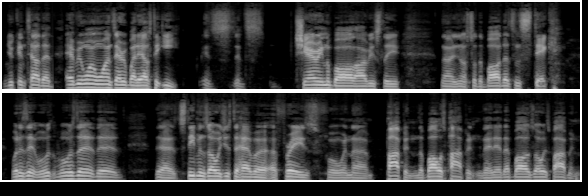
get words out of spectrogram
You can tell that everyone wants everybody else to eat. It's it's sharing the ball, obviously. You know, so the ball doesn't stick. What is it? What, what was the the the Stevens always used to have a, a phrase for when uh, popping. The ball was popping. That, that ball is always popping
